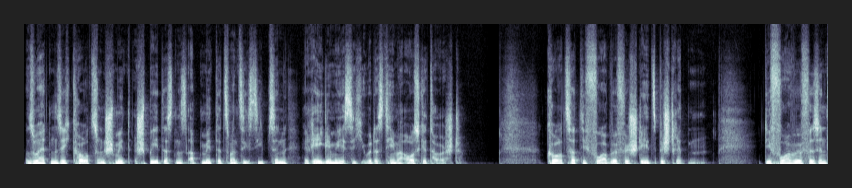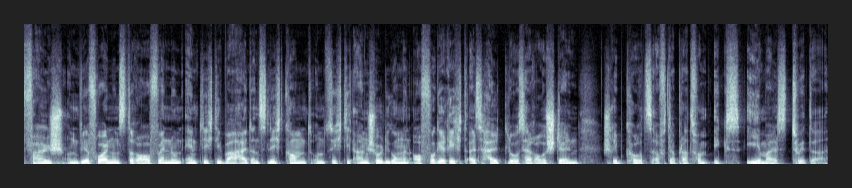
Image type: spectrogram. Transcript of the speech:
So hätten sich Kurz und Schmidt spätestens ab Mitte 2017 regelmäßig über das Thema ausgetauscht. Kurz hat die Vorwürfe stets bestritten. Die Vorwürfe sind falsch und wir freuen uns darauf, wenn nun endlich die Wahrheit ans Licht kommt und sich die Anschuldigungen auch vor Gericht als haltlos herausstellen, schrieb Kurz auf der Plattform X, ehemals Twitter.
